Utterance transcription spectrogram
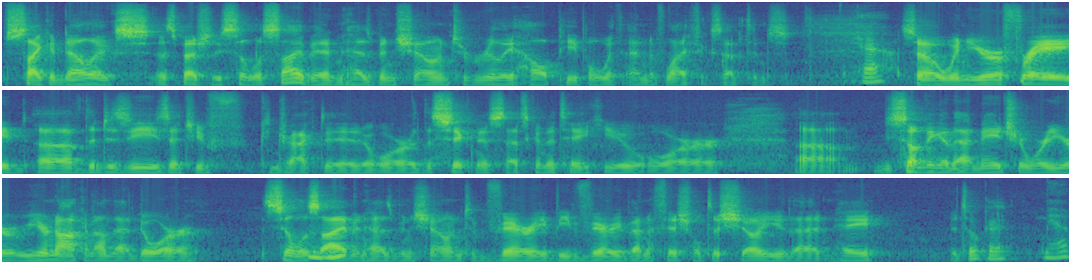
psychedelics, especially psilocybin, has been shown to really help people with end of life acceptance. Yeah. So when you're afraid of the disease that you've contracted or the sickness that's going to take you or um, something of that nature where you're you're knocking on that door, psilocybin has been shown to very be very beneficial to show you that hey, it's okay. Yeah.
